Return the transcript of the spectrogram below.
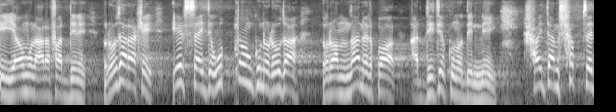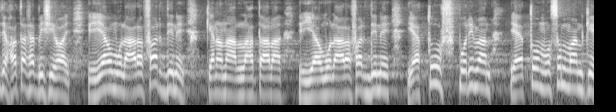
এই ইয়ামুল আরাফার দিনে রোজা রাখে, এর চাইতে উত্তম কোনো রোজা রমজানের পর আর দ্বিতীয় কোনো দিন নেই। শয়তান সবচাইতে হতাশা বেশি হয় এই ইয়ামুল আরাফার দিনে। কেননা আল্লাহ তাআলা এই ইয়ামুল আরাফার দিনে এত পরিমাণ, এত মুসলমানকে,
